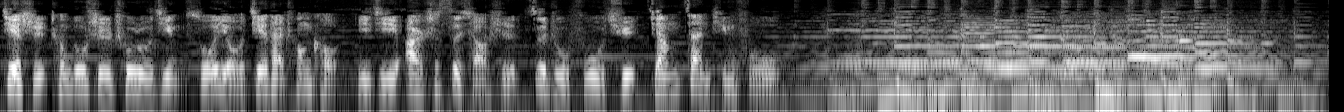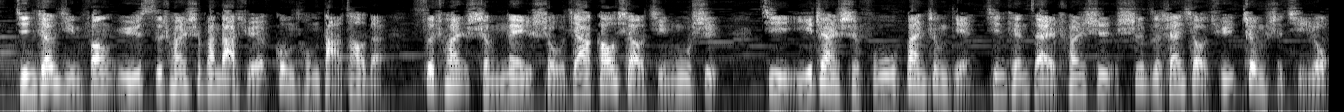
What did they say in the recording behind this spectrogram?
届时，成都市出入境所有接待窗口以及二十四小时自助服务区将暂停服务。锦江警方与四川师范大学共同打造的四川省内首家高校警务室暨一站式服务办证点，今天在川师狮子山校区正式启用。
